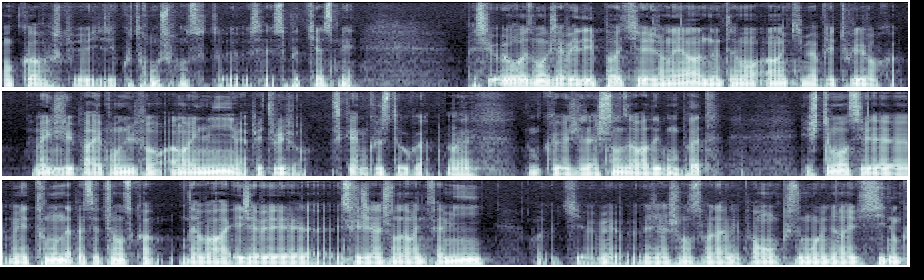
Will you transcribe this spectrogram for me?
encore parce qu'ils écouteront je pense ce, ce podcast. Mais parce que heureusement que j'avais des potes. J'en ai un notamment un qui m'appelait tous les jours quoi. Le mec Mm. je lui ai pas répondu pendant un an et demi. Il m'appelait tous les jours. C'est quand même costaud quoi. Ouais. Donc euh, j'ai la chance d'avoir des bons potes. Et justement c'est mais tout le monde n'a pas cette chance quoi d'avoir. Et j'avais parce que j'ai la chance d'avoir une famille. qui, j'ai la chance voilà mes parents ont plus ou moins bien réussi donc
